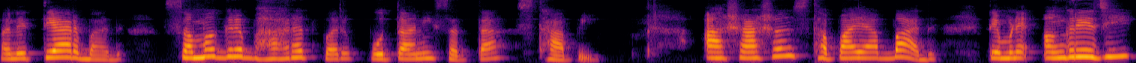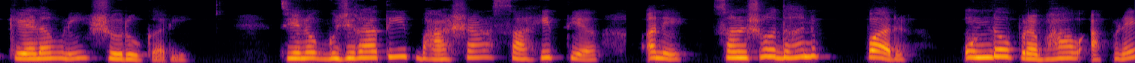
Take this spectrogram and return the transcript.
અને ત્યારબાદ સમગ્ર ભારત પર પોતાની સત્તા સ્થાપી. આ શાસન સ્થપાયા બાદ તેમણે અંગ્રેજી કેળવણી શરૂ કરી, જેનો ગુજરાતી ભાષા સાહિત્ય અને સંશોધન પર ઊંડો પ્રભાવ આપણે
